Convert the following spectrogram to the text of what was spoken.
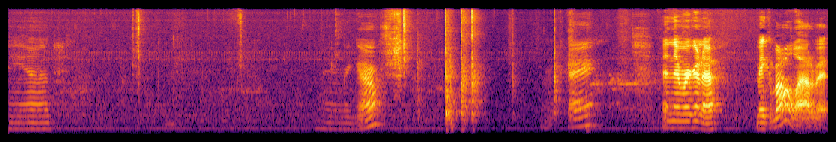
And there we go. Okay. And then we're going to make a ball out of it.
